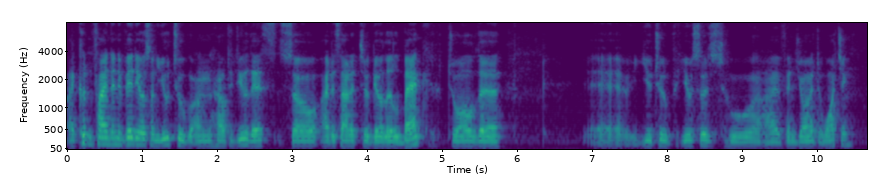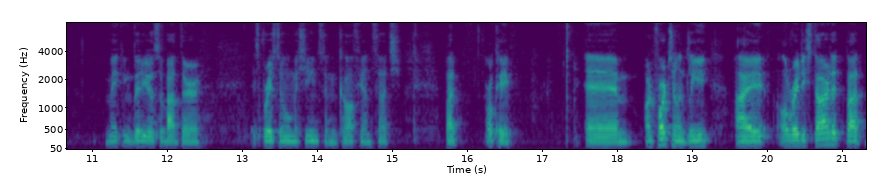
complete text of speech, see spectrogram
I couldn't find any videos on YouTube on how to do this, so I decided to give a little back to all the uh, YouTube users who I've enjoyed watching, making videos about their espresso machines and coffee and such. But okay, um, unfortunately, I already started, but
